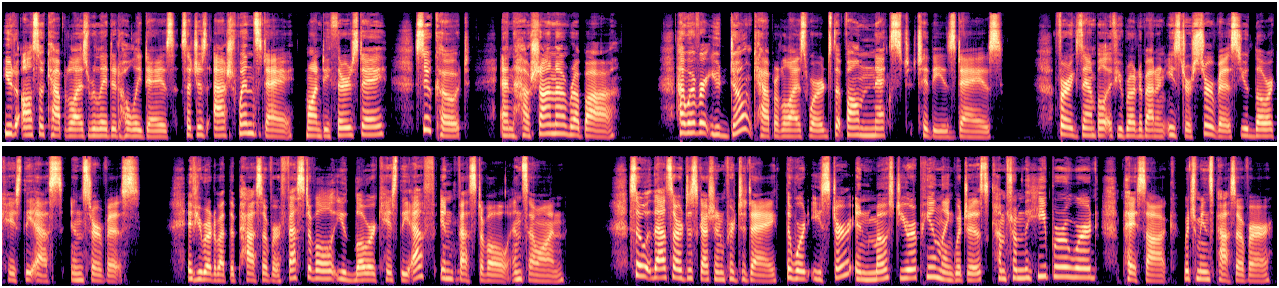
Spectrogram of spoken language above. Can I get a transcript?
You'd also capitalize related holy days such as Ash Wednesday, Maundy Thursday, Sukkot, and Hoshana Rabbah. However, you don't capitalize words that fall next to these days. For example, if you wrote about an Easter service, you'd lowercase the s in service. If you wrote about the Passover festival, you'd lowercase the f in festival, and so on. So that's our discussion for today. The word Easter in most European languages comes from the Hebrew word Pesach, which means Passover.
